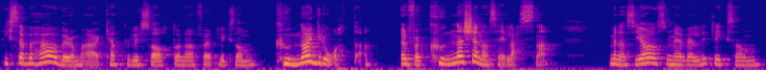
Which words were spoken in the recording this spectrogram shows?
Vissa behöver de här katalysatorerna för att liksom kunna gråta. Eller för att kunna känna sig ledsna. Medan jag som är väldigt liksom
